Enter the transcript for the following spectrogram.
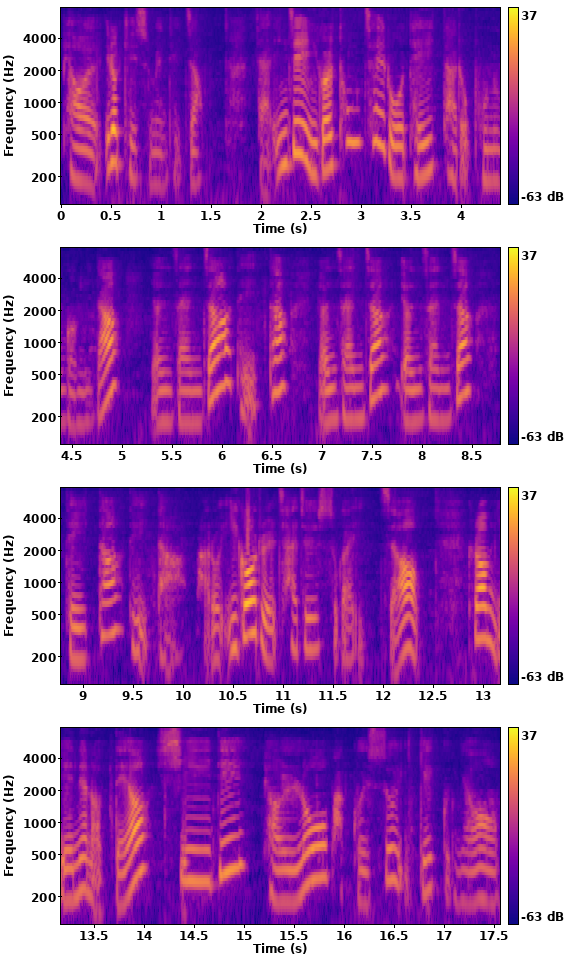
별 이렇게 해주면 되죠. 자, 이제 이걸 통째로 데이터로 보는 겁니다. 연산자, 데이터, 연산자, 연산자, 데이터, 데이터. 바로 이거를 찾을 수가 있죠. 그럼 얘는 어때요? CD 별로 바꿀 수 있겠군요.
